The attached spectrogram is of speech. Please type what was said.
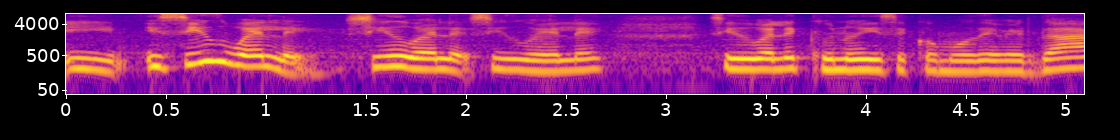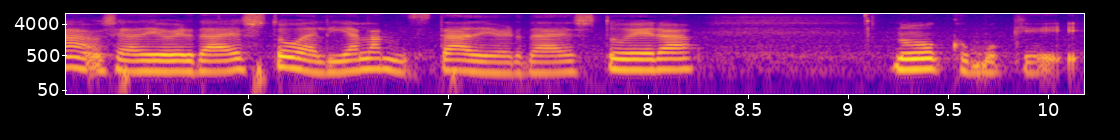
y, y sí duele, sí duele, sí duele, sí duele que uno dice como de verdad, o sea, de verdad esto valía la amistad, de verdad esto era no, como que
